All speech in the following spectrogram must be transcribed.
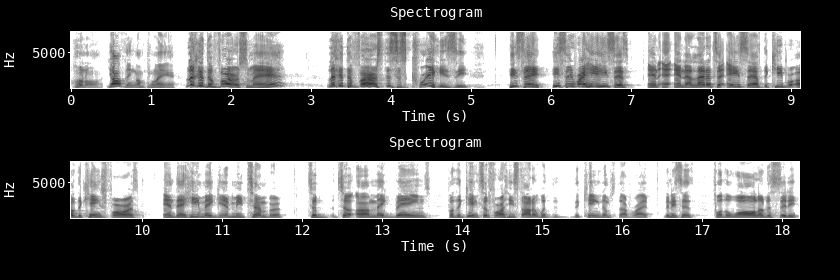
hold on. Y'all think I'm playing. Look at the verse, man. Look at the verse. This is crazy. He say, he say right here, he says, and, and a letter to Asaph, the keeper of the king's forest, and that he may give me timber to, to uh, make beams for the gates of the forest. He started with the, the kingdom stuff, right? Then he says, for the wall of the city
